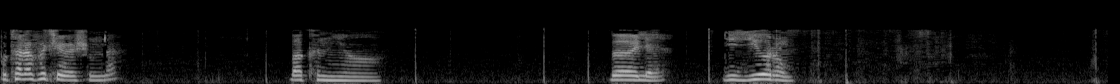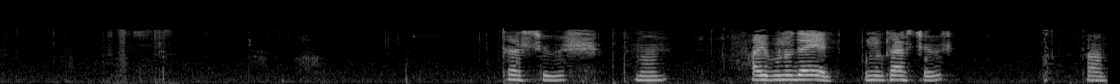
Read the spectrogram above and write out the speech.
Bu tarafa çevir şimdi. Bakın ya. Böyle. Diziyorum. Ters çevir. Hemen. Hayır bunu değil. Bunu ters çevir. Tamam.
